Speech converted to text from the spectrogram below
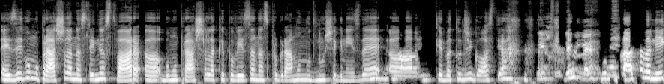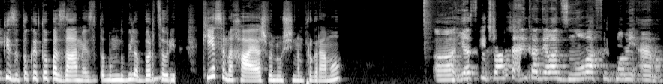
E, zdaj bom vprašala naslednjo stvar. Uh, bom vprašala, ki je povezana s programom Odnuše gnezde, um, ki je bila tudi gostja. Ja, bom vprašala nekaj, zato ker to pa za me, zato bom dobila brca v rit. Kje se nahajaš v Nušinem programu? Uh, jaz sem šla še enkrat delati znova, fit mami eno.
